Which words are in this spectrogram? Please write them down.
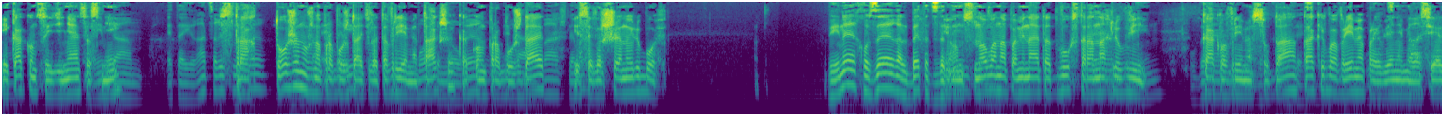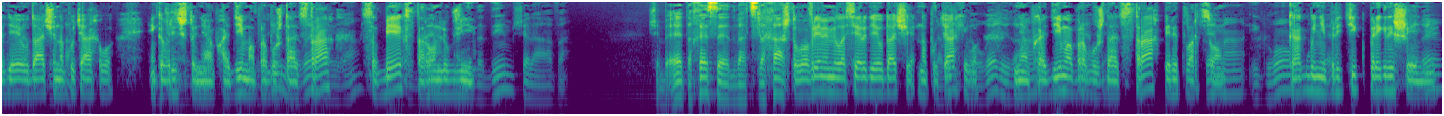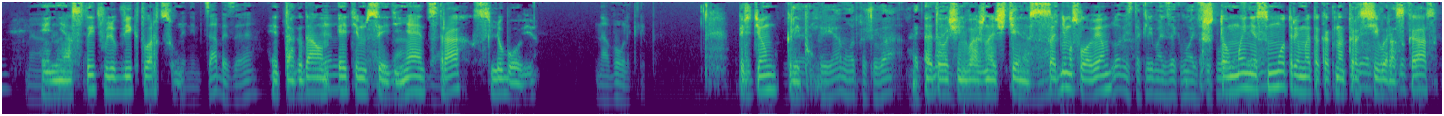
И как он соединяется с ней? Страх тоже нужно пробуждать в это время, так же, как он пробуждает и совершенную любовь. И он снова напоминает о двух сторонах любви, как во время суда, так и во время проявления милосердия и удачи на путях его, и говорит, что необходимо пробуждать страх с обеих сторон любви что во время милосердия и удачи на путях его необходимо пробуждать страх перед Творцом, как бы не прийти к прегрешению и не остыть в любви к Творцу. И тогда он этим соединяет страх с любовью. Перейдем к клипу. Это очень важное чтение с одним условием, что мы не смотрим это как на красивый рассказ.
